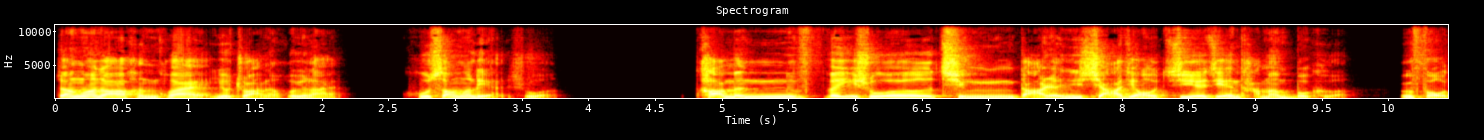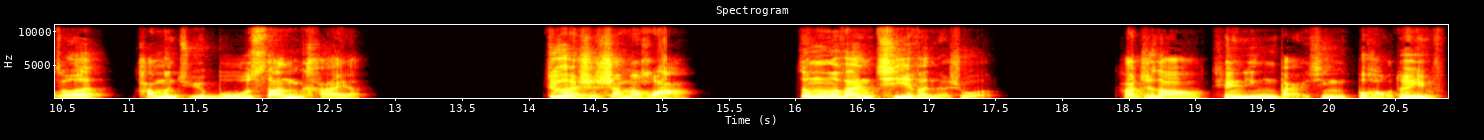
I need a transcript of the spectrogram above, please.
张光藻很快又转了回来，哭丧着脸说：“他们非说请大人下轿接见他们不可，否则他们绝不散开呀。”这是什么话？曾国藩气愤地说：“他知道天津百姓不好对付，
